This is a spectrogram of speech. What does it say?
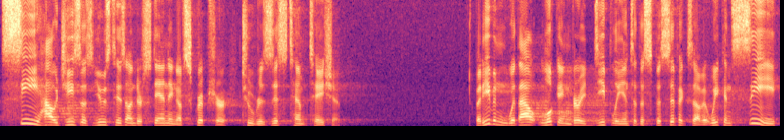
See how Jesus used his understanding of Scripture to resist temptation. But even without looking very deeply into the specifics of it, we can see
